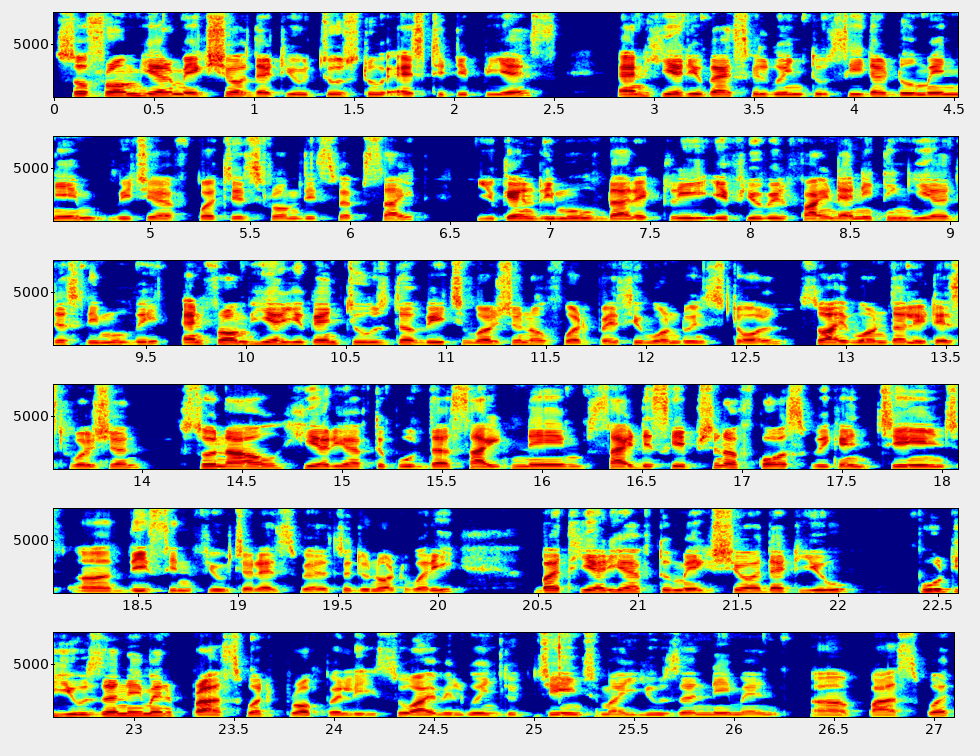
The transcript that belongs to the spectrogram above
So from here make sure that you choose to HTTPS and here you guys will going to see the domain name which you have purchased from this website you can remove directory if you will find anything here just remove it. And from here you can choose the which version of wordpress you want to install. So i want the latest version. So now here you have to put the site name site description. Of course we can change uh, this in future as well. So do not worry. But here you have to make sure that you put username and password properly. So i will going to change my username and uh, password.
